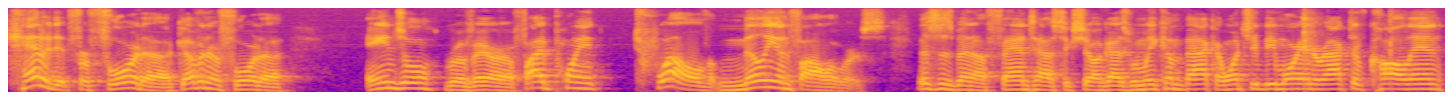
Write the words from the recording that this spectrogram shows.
candidate for Florida, Governor of Florida, Angel Rivera, 5.12 million followers. This has been a fantastic show. And guys, when we come back, I want you to be more interactive. Call in.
